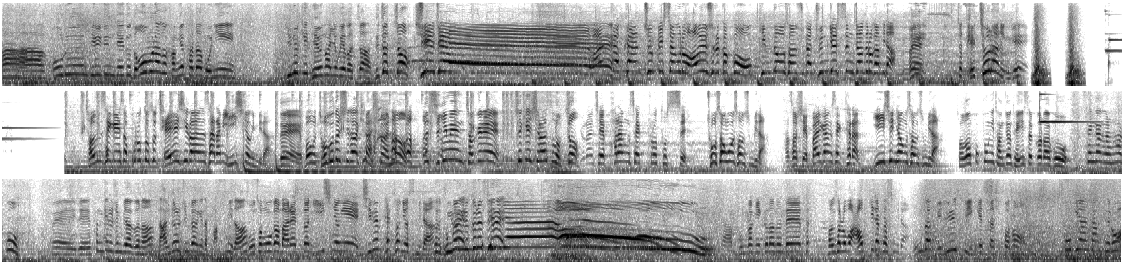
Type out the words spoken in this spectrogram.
아 오른 빌드인데도 너무나도 강력하다 보니 뒤늦게 대응하려고 해봤자 늦었죠. 취재 완벽한 준비성으로 어윤수를 꺾고 김도우 선수가 준결승전으로 갑니다. 네. 진짜 대처라는 게 전 세계에서 프로토스 제일 싫어하는 사람이 이신영입니다. 네, 뭐 적어도 싫어하긴 하지만요. 근데 지금은 저기를 쉽게 싫어할 순 없죠. 11시에 파랑색 프로토스 조성호 선수입니다. 5시에 빨강색 테란 이신영 선수입니다. 저건 폭풍이 장전돼 있을 거라고 생각을 하고 네, 이제 산계를 준비하거나 난전을 준비하는 게 맞습니다. 조성호가 말했던 이신영의 지는 패턴이었습니다. 그래서 분명히를 끊을 수 네. 있느냐 오! 자, 분광이 끊었는데 건설 로봇 9기 잡혔습니다. 뭔가 밀릴 수 있겠다 싶어서 포기한 상태로 오,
